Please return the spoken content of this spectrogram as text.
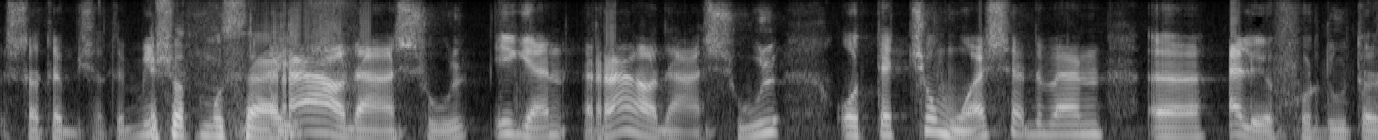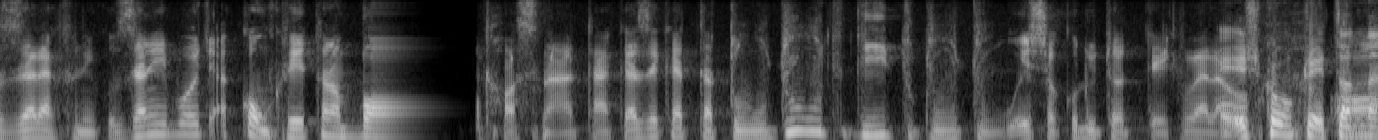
stb. stb. És ott muszáj Ráadásul, igen, ráadásul ott egy csomó esetben előfordult az elektronikus zenéből, hogy konkrétan a bal használták ezeket, tehát tú, tú, tú, tú, tú, és akkor ütötték vele. És a, konkrétan a, ne,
